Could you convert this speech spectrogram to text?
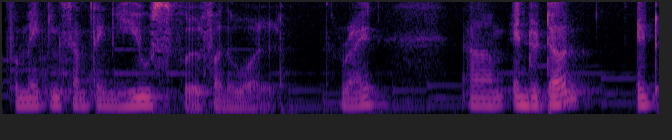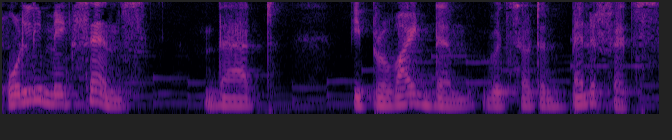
for making something useful for the world, right? Um, in return, it only makes sense that we provide them with certain benefits,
